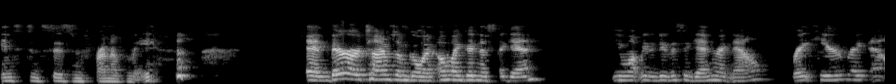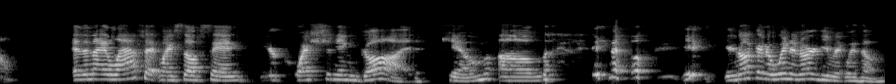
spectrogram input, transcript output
instances in front of me. and there are times I'm going, oh my goodness, again? You want me to do this again right now? Right here, right now? And then I laugh at myself saying, You're questioning God. Kim. Um, you know, you're not going to win an argument with him.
